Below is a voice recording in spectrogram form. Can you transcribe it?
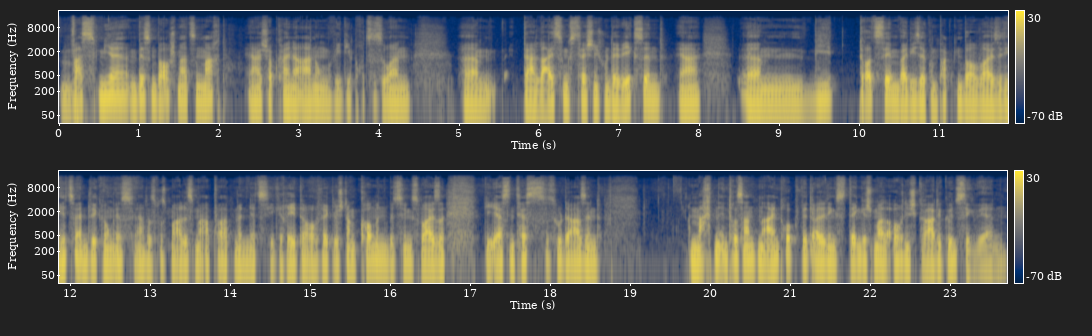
was mir ein bisschen Bauchschmerzen macht. Ja, ich habe keine Ahnung, wie die Prozessoren ähm, da leistungstechnisch unterwegs sind, ja, ähm, wie trotzdem bei dieser kompakten Bauweise die Hitzeentwicklung ist. Ja, das muss man alles mal abwarten, wenn jetzt die Geräte auch wirklich dann kommen, beziehungsweise die ersten Tests dazu da sind. Macht einen interessanten Eindruck, wird allerdings, denke ich mal, auch nicht gerade günstig werden.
